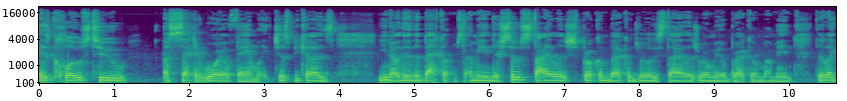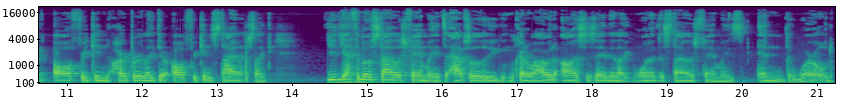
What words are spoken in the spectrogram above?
as close to a second royal family just because you know they're the Beckhams. I mean, they're so stylish. Brooklyn Beckham's really stylish. Romeo Beckham. I mean, they're like all freaking Harper. Like they're all freaking stylish. Like you got the most stylish family. It's absolutely incredible. I would honestly say they're like one of the stylish families in the world.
